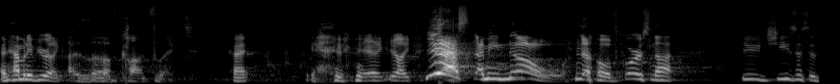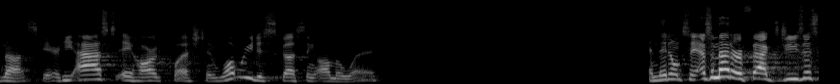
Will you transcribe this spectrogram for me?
And how many of you are like, I love conflict, right? You're like, yes! I mean, no, no, of course not. Dude, Jesus is not scared. He asks a hard question What were you discussing on the way? And they don't say, As a matter of fact, Jesus,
